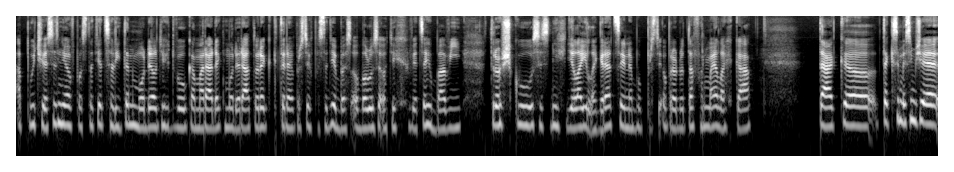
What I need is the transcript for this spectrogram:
a půjčuje si z něho v podstatě celý ten model těch dvou kamarádek, moderátorek, které prostě v podstatě bez obalu se o těch věcech baví, trošku si z nich dělají legraci, nebo prostě opravdu ta forma je lehká tak, eh, tak si myslím, že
